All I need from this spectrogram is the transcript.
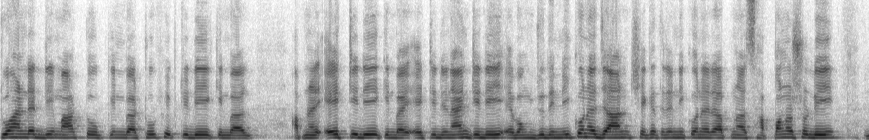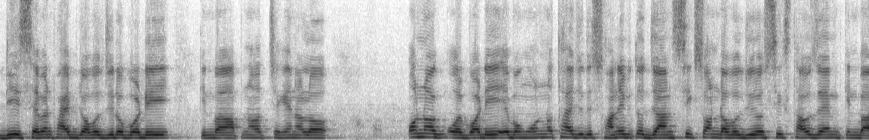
Two hundred D mark two কিংবা টু ফিফটি ডি কিংবা আপনার এইটটি ডি কিংবা এইটটি ডি নাইনটি ডি এবং যদি নিকনে যান, সেক্ষেত্রে নিকনের আপনার ছাপ্পান্নশো D D seven five double zero body কিংবা আপনার হচ্ছে কেন হলো অন্য বডি এবং অন্যথায় যদি সনির ভিতর যান six one double zero six thousand কিংবা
